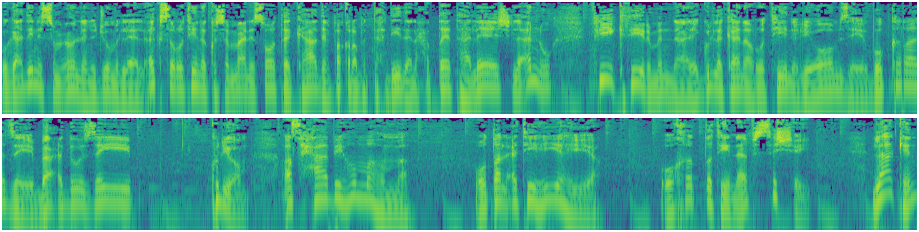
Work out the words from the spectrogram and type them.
وقاعدين يسمعون لنجوم الليل. أكسر روتينك وسمعني صوتك. هذه الفقرة بالتحديد أنا حطيتها. ليش؟ لأنه في كثير منا يقول لك أنا روتين اليوم زي بكرة زي بعده زي كل يوم. أصحابي هم هم وطلعتي هي هي وخطتي نفس الشيء. لكن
